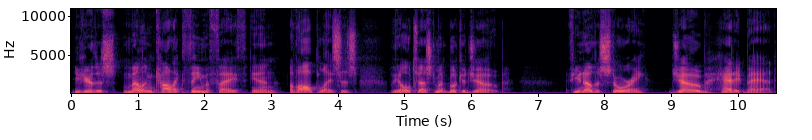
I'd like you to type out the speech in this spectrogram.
You hear this melancholic theme of faith in, of all places, the Old Testament book of Job. If you know the story, Job had it bad.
